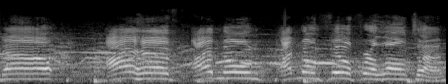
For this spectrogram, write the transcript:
Now, I have I've known I've known Phil for a long time.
